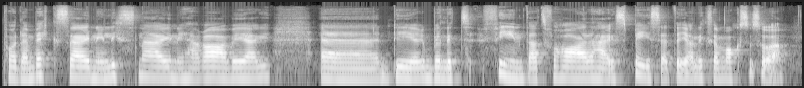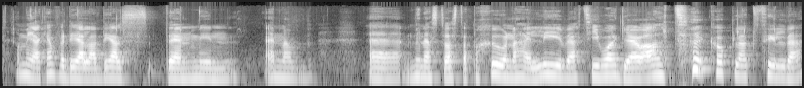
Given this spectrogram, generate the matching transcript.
Podden växer, ni lyssnar, ni hör av er. Eh, det är väldigt fint att få ha det här spacet där jag liksom också så, ja men jag kan få dela dels den min, en av eh, mina största passioner här i livet, yoga och allt kopplat till det.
